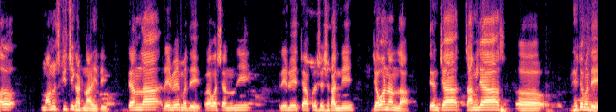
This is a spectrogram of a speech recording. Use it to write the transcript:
अ, माणुसकीची घटना आहे ती. त्यांना रेल्वेमध्ये प्रवाशांनी रेल्वेच्या प्रशासकांनी जवानांना त्यांच्या चांगल्या ह्याच्यामध्ये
